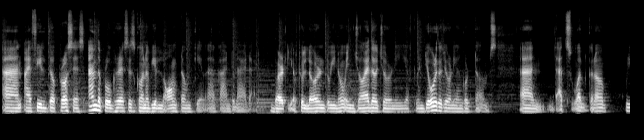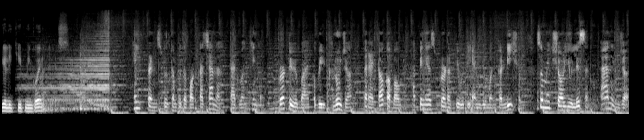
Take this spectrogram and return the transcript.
and I feel the process and the progress is gonna be a long term game. Uh, I can't deny that but you have to learn to you know enjoy the journey you have to endure the journey on good terms and that's what gonna really keep me going i guess Hey friends, welcome to the podcast channel That One Thinker, brought to you by Kabir Khanuja, where I talk about happiness, productivity, and human condition. So make sure you listen and enjoy.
